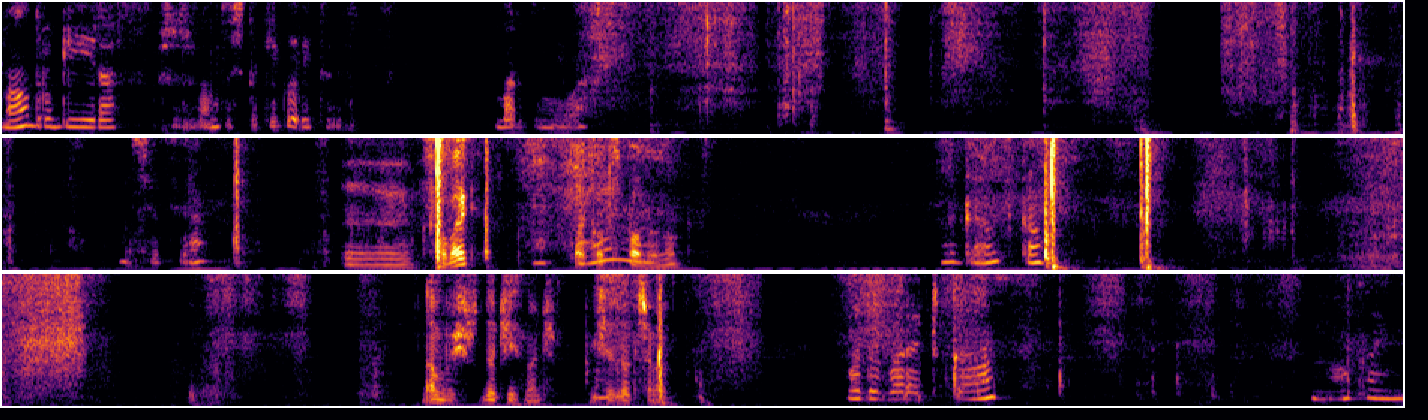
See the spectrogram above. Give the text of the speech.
No, drugi raz przeżywam coś takiego i to jest bardzo miłe. To się otwiera. Yy, schowek? Tak, od spodu, no. Elegancko. Tam musisz docisnąć i się zatrzymać. Ładowareczka. No fajnie,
